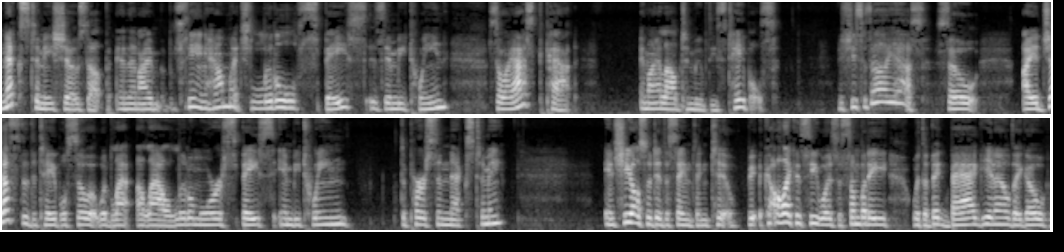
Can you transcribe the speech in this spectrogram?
next to me shows up and then I'm seeing how much little space is in between. So I asked Pat, am I allowed to move these tables? And she says, oh, yes. So I adjusted the table so it would allow a little more space in between the person next to me. And she also did the same thing too. All I could see was somebody with a big bag, you know, they go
